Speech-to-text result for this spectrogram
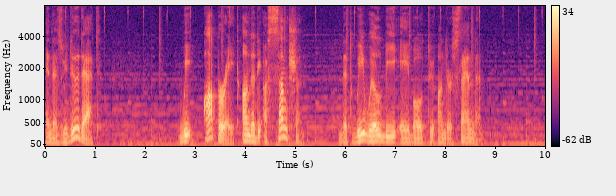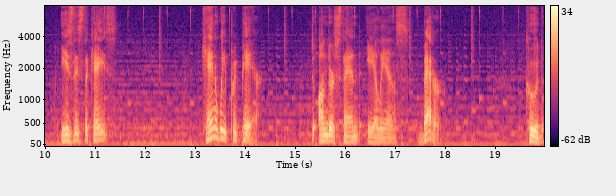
And as we do that, we operate under the assumption that we will be able to understand them. Is this the case? Can we prepare to understand aliens better? Could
